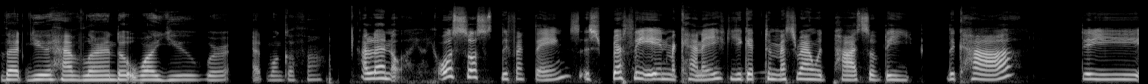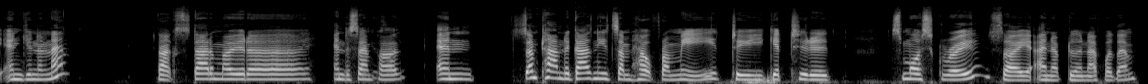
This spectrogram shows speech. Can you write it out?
that you have learned while you were at Wongutha? I learned all sorts of different things, especially in mechanic. You get to mess around with parts of the the car, the engine and that, like starter motor and the same part. And sometimes the guys need some help from me to get to the small screw, so I end up doing that for them.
